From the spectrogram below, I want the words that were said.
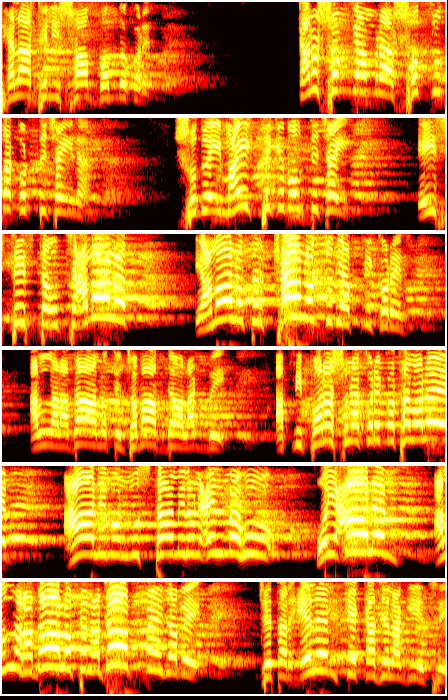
ঠেলাঠেলি সব বন্ধ করে। কারোর সঙ্গে আমরা শত্রুতা করতে চাই না। শুধু এই মাইক থেকে বলতে চাই, এই স্টেজটা হচ্ছে আমানত। এই আমানতের খেয়ানত যদি আপনি করেন, আল্লাহর আদালতে জবাব দেওয়া লাগবে। আপনি পড়াশোনা করে কথা বলেন আলিমুন মুস্তামিলুন ইলমাহু। ওই আলেম আল্লাহর আদালতে নাজাত পেয়ে যাবে যে তার এলেমকে কাজে লাগিয়েছে।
